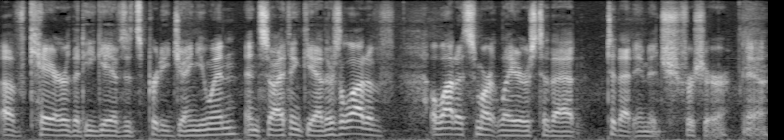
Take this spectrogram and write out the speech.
of care that he gives, it's pretty genuine, and so I think yeah, there's a lot of a lot of smart layers to that to that image for sure. Yeah.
